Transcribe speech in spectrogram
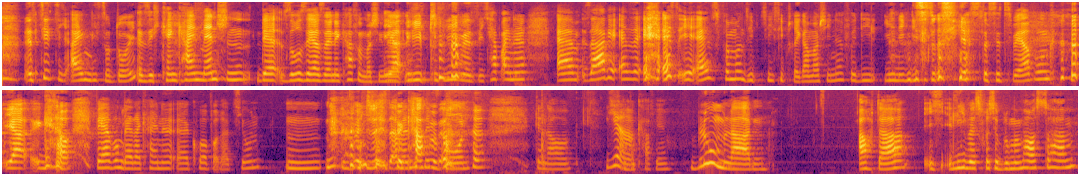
es zieht sich eigentlich so durch. Also, ich kenne keinen Menschen, der so sehr seine Kaffeemaschine ja, liebt. Ich, ich liebe sie. Ich habe eine ähm, Sage SES 75 Siebträgermaschine für diejenigen, die es interessiert. Ist das jetzt Werbung? ja, genau. Werbung, leider keine äh, Kooperation. Mm. Ich wünsche es aber für Kaffeebohnen. So. genau. Ja. Kaffee. Blumenladen. Auch da, ich liebe es, frische Blumen im Haus zu haben.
